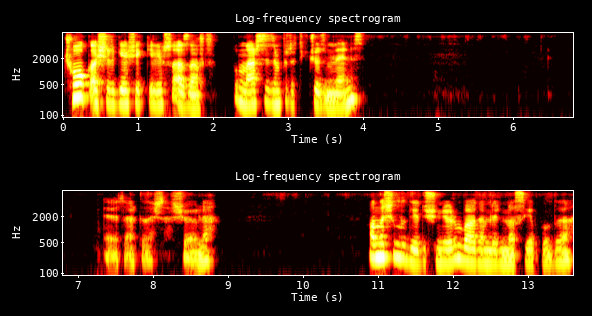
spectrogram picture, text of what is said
Çok aşırı gevşek geliyorsa azaltın. Bunlar sizin pratik çözümleriniz. Evet arkadaşlar şöyle. Anlaşıldı diye düşünüyorum bademlerin nasıl yapıldığı.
